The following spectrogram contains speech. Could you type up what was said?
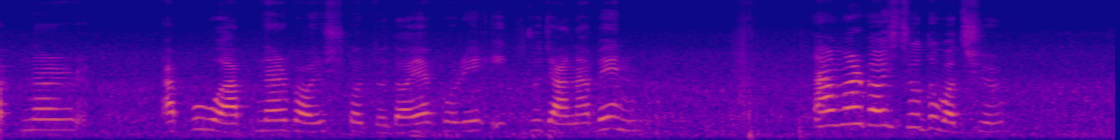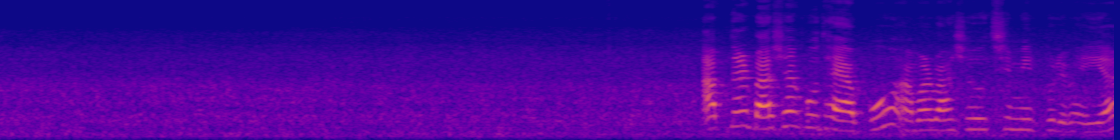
আপনার আপু, আপনার বয়স কত? দয়া করে একটু জানাবেন? আমার বয়স চোদ্দ বছর। আপনার বাসা কোথায় আপু? আমার বাসা হচ্ছে মিরপুরে, ভাইয়া।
